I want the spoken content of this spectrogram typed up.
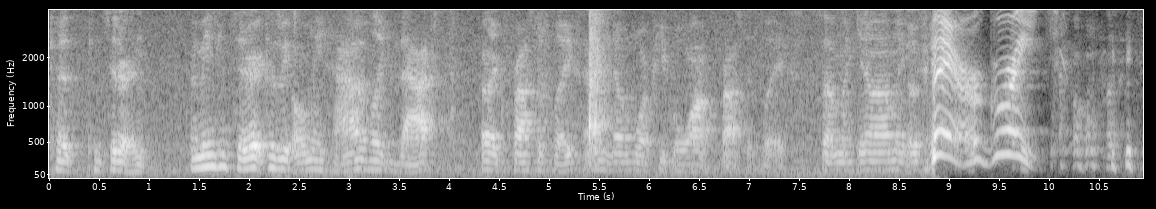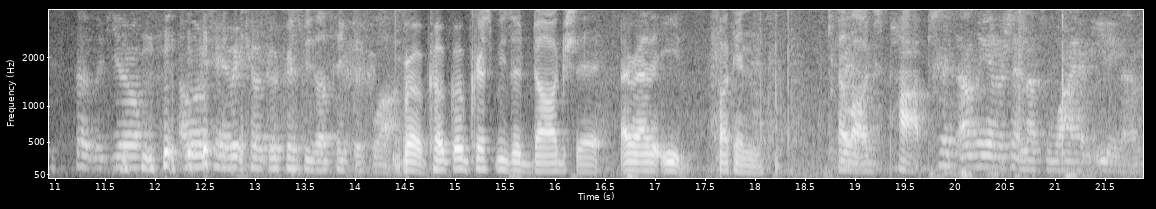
Cause considerate. I'm being considerate because we only have like that or like frosted flakes, and I know more people want frosted flakes. So I'm like, you know, I'm like okay. They're great! I was like, you know, I'm okay with Cocoa Krispies. I'll take this loss. Bro, Cocoa Krispies are dog shit. I'd rather eat fucking Kellogg's Pops. Chris, I don't think you understand. That's why I'm eating them.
